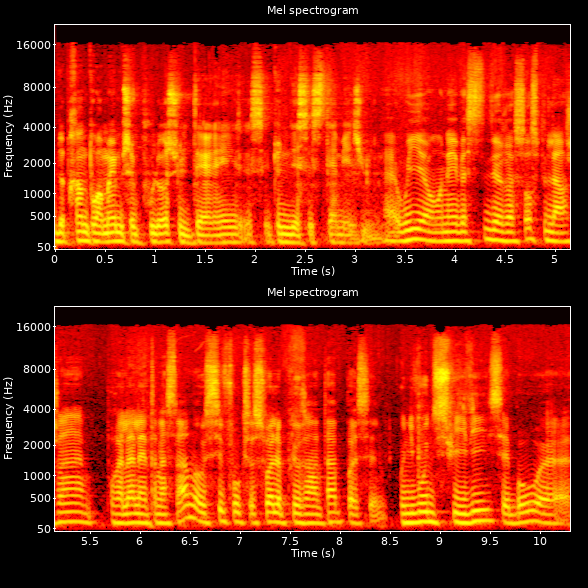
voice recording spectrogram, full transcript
de prendre toi-même ce pouls-là sur le terrain, c'est une nécessité à mes yeux. Euh, oui, on investit des ressources et de l'argent pour aller à l'international, mais aussi il faut que ce soit le plus rentable possible. Au niveau du suivi, c'est beau, euh,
